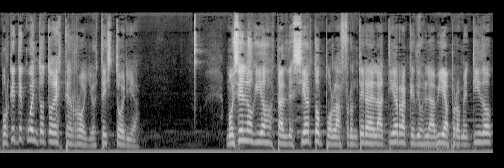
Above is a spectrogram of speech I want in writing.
¿Por qué te cuento todo este rollo, esta historia? Moisés los guió hasta el desierto por la frontera de la tierra que Dios le había prometido.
